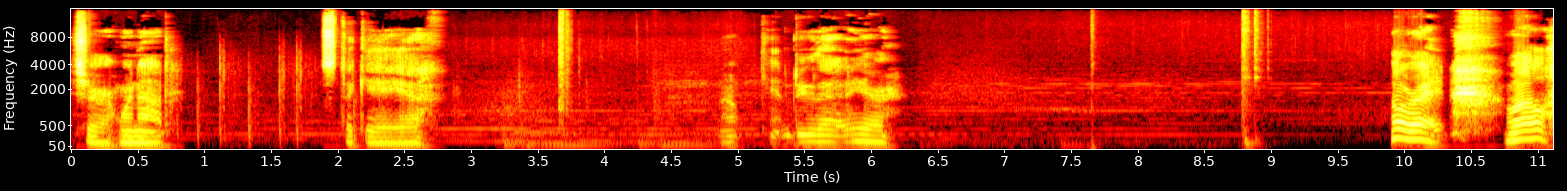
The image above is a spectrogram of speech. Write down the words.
sure, why not? Stick a, uh... Nope, can't do that here. Alright, well,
